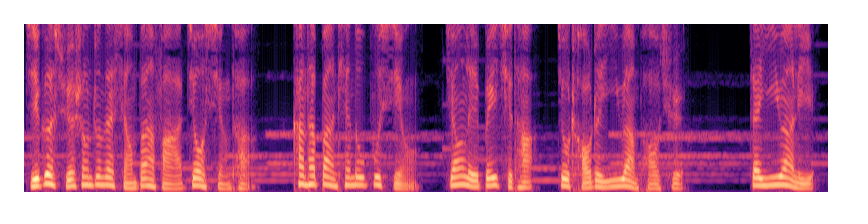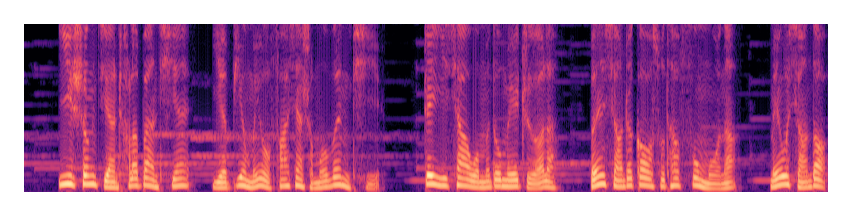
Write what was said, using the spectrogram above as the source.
几个学生正在想办法叫醒他，看他半天都不醒，姜磊背起他就朝着医院跑去，在医院里。医生检查了半天，也并没有发现什么问题。这一下我们都没辙了。本想着告诉他父母呢，没有想到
